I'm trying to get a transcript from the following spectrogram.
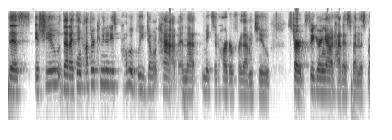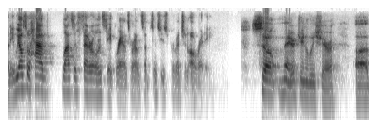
this issue that I think other communities probably don't have, and that makes it harder for them to start figuring out how to spend this money. We also have lots of federal and state grants around substance use prevention already. So, Mayor Gina Sciarra, uh,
